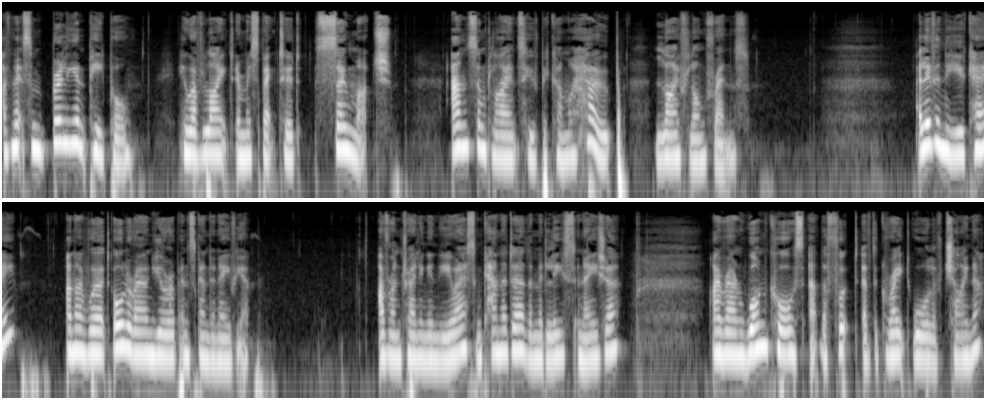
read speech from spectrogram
I've met some brilliant people who I've liked and respected so much, and some clients who've become, I hope, lifelong friends. I live in the UK and I've worked all around Europe and Scandinavia. I've run training in the US and Canada, the Middle East, and Asia. I ran one course at the foot of the Great Wall of China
